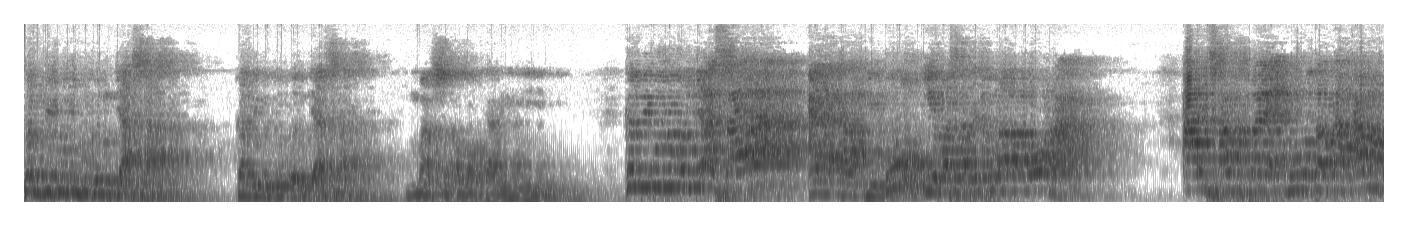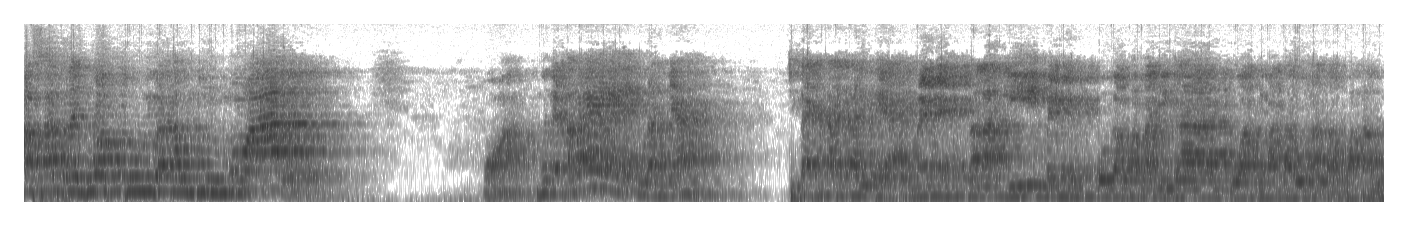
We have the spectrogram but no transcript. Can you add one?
keur dibutuhkeun jasa keur dibutuhkeun jasa Masya Allah karim keur dibutuhkeun jasa anak kalak itu mah santri ulah orang Ari sampai nurut agama basantren 25 tahun tujuh mual. Mual, ngeeta bae urangnya. Cita kali kali ya, memeh lalaki, memeh boga pamajikan kuat lima tahun atau empat tahun,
